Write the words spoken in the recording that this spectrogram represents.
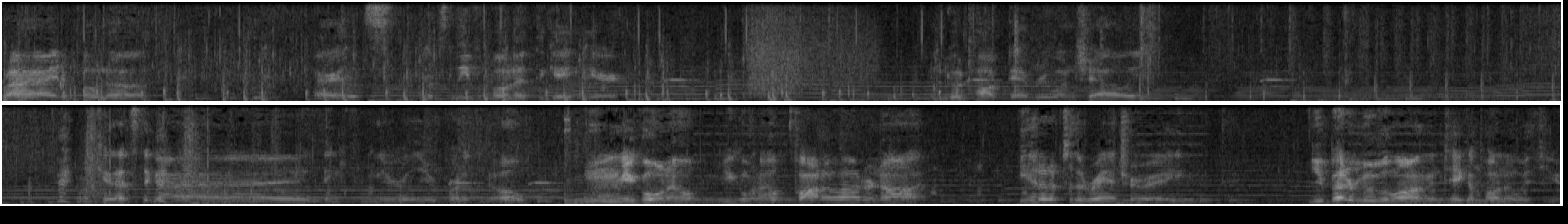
Ride Epona. Alright, let's let's leave Epona at the gate here. And go talk to everyone, shall we? Okay, that's the guy I think from the earlier part of the Oh! Hmm, you going to help you going to help Fado out or not? He headed up to the ranch already. You better move along and take Epona with you.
